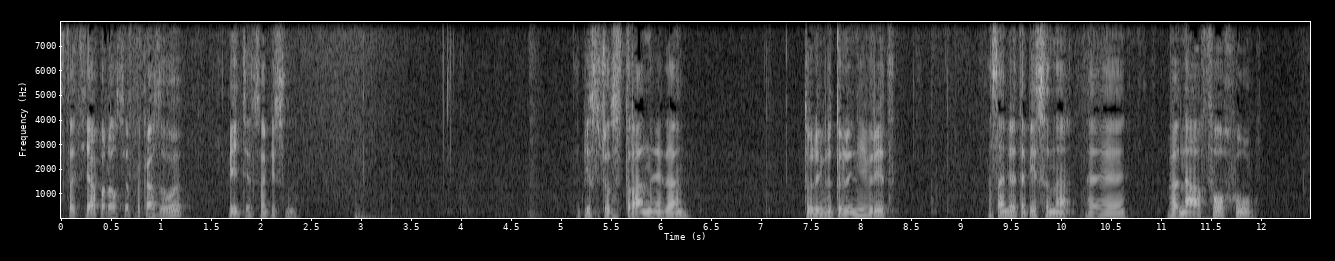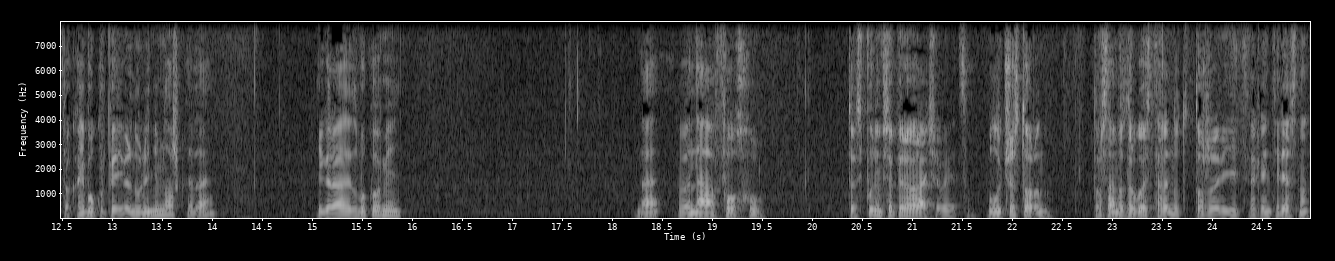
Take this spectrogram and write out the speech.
Статья, пожалуйста, я показываю. Видите, это написано написано что-то странное, да? То ли иврит, то ли не иврит. На самом деле написано э, «ванафоху». Только они букву перевернули немножко, да? Игра с буквами. Да? «Ванафоху». То есть Пурим все переворачивается в лучшую сторону. То же самое с другой стороны, тут тоже, видите, так интересно.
